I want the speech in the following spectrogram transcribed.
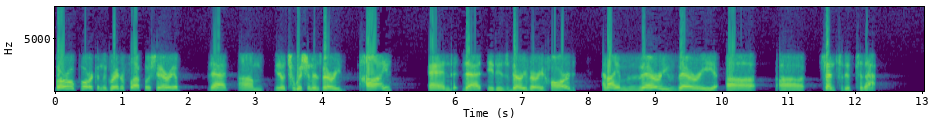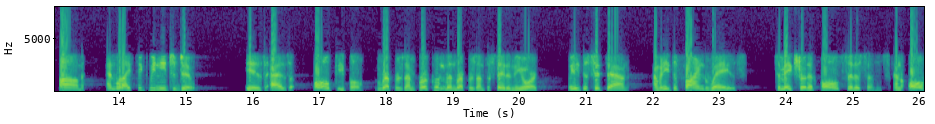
Borough Park and the greater Flatbush area that, um, you know, tuition is very high and that it is very, very hard. And I am very, very uh, uh, sensitive to that. Um, and what I think we need to do is, as all people who represent Brooklyn and then represent the state of New York, we need to sit down and we need to find ways to make sure that all citizens and all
